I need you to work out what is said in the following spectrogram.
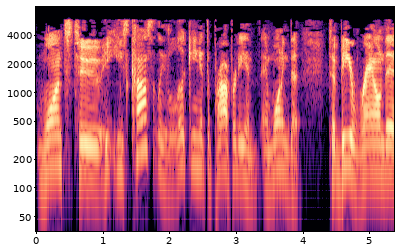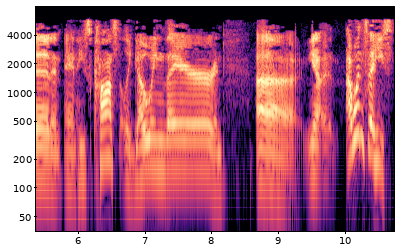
wants to, he, he's constantly looking at the property and, and wanting to, to be around it and, and he's constantly going there and, uh, you know, I wouldn't say he's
